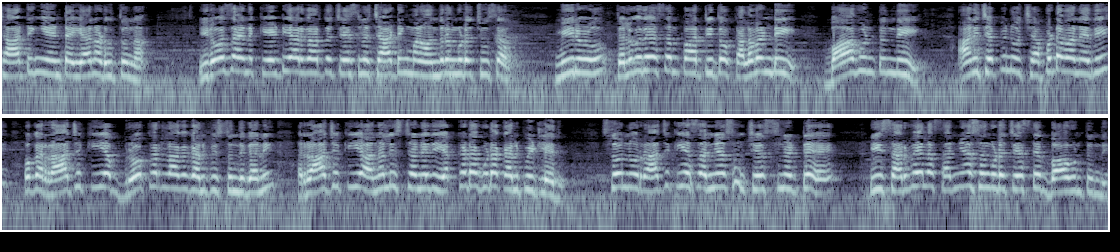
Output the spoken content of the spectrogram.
చాటింగ్ ఏంటయ్యా అని అడుగుతున్నా. ఈ రోజు ఆయన కేటీఆర్ గారితో చేసిన చాటింగ్ మనం అందరం కూడా చూసాం. మీరు తెలుగుదేశం పార్టీతో కలవండి బాగుంటుంది అని చెప్పి నువ్వు చెప్పడం అనేది ఒక రాజకీయ బ్రోకర్ లాగా కనిపిస్తుంది కానీ రాజకీయ అనలిస్ట్ అనేది ఎక్కడా కూడా కనిపించలేదు. సో నువ్వు రాజకీయ సన్యాసం చేస్తున్నట్టే ఈ సర్వేల సన్యాసం కూడా చేస్తే బాగుంటుంది.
